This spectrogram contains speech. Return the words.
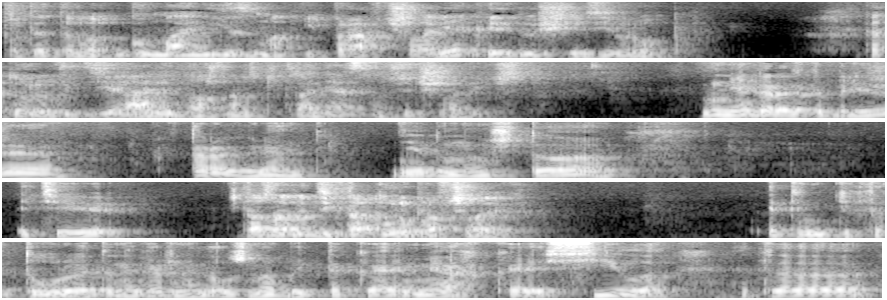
вот этого гуманизма и прав человека, идущая из Европы, которая в идеале должна распространяться на все человечество? Мне гораздо ближе второй вариант. Я думаю, что эти... Должна быть диктатура прав человека. Это не диктатура, это, наверное, должна быть такая мягкая сила. Это,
